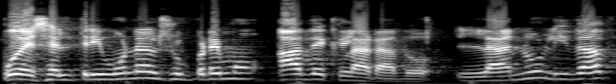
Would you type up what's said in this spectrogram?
pues el Tribunal Supremo ha declarado la nulidad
